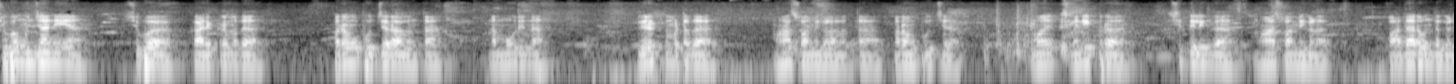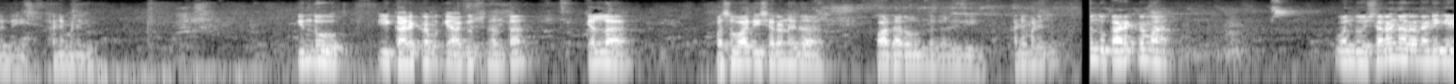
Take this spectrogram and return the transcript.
ಶುಭ ಮುಂಜಾನೆಯ ಶುಭ ಕಾರ್ಯಕ್ರಮದ ಪರಮ ಪೂಜ್ಯರಾದಂಥ ನಮ್ಮೂರಿನ ವಿರಕ್ತ ಮಠದ ಮಹಾಸ್ವಾಮಿಗಳಾದಂಥ ಪರಮ ಪೂಜ್ಯ ಮ ಮಣಿಪುರ ಸಿದ್ಧಲಿಂಗ ಮಹಾಸ್ವಾಮಿಗಳ ಪಾದಾರವೃಂದಗಳಲ್ಲಿ ಹಣೆಮಣಿದು ಇಂದು ಈ ಕಾರ್ಯಕ್ರಮಕ್ಕೆ ಆಗಮಿಸಿದಂಥ ಎಲ್ಲ ಬಸವಾದಿ ಶರಣರ ಪಾದಾರವೃಂದಗಳಲ್ಲಿ ಹಣೆಮಣಿದು ಒಂದು ಕಾರ್ಯಕ್ರಮ ಒಂದು ಶರಣರ ನಡಿಗೆ,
